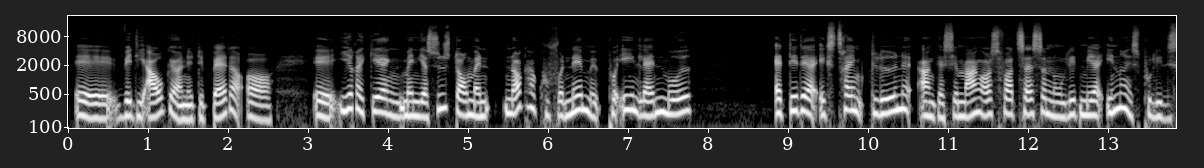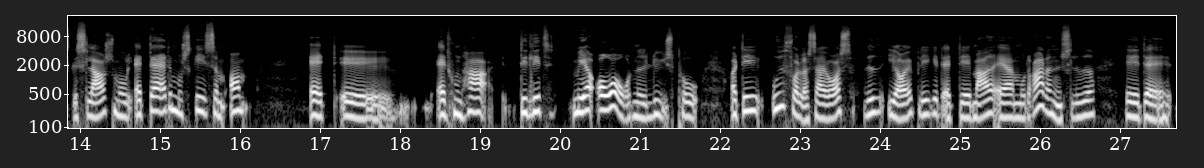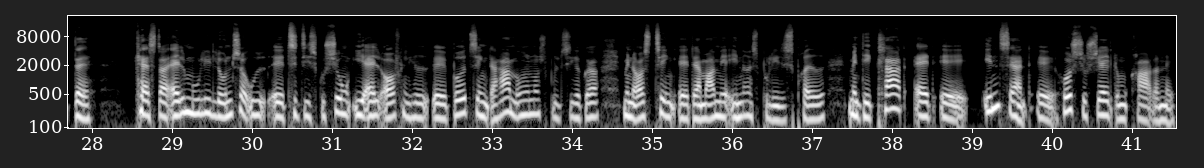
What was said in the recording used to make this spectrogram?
øh, ved de afgørende debatter og øh, i regeringen, men jeg synes dog, man nok har kunne fornemme på en eller anden måde, øh, at det der ekstremt glødende engagement, også for at tage sådan nogle lidt mere indrigspolitiske slagsmål, at der er det måske som om, at, øh, at hun har det lidt mere overordnede lys på. Og det udfolder sig jo også ved i øjeblikket, at det meget er Moderaternes leder, øh, der, der kaster alle mulige lunser ud øh, til diskussion i al offentlighed. Øh, både ting, der har med udenrigspolitik at gøre, men også ting, øh, der er meget mere indrigspolitisk præget. Men det er klart, at øh, internt øh, hos Socialdemokraterne,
